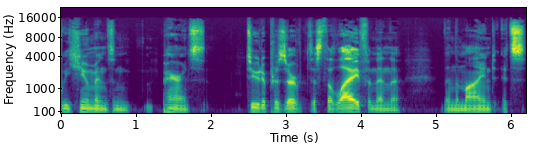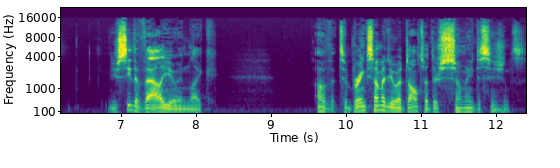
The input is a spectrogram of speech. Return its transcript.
we humans and parents do to preserve just the life and then the then the mind. It's you see the value in like oh to bring somebody to adulthood. There's so many decisions.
